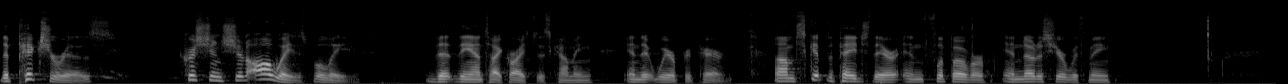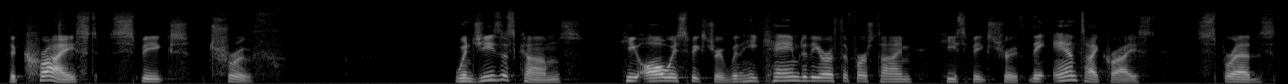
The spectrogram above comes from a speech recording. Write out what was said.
the picture is Christians should always believe that the Antichrist is coming and that we're prepared. Um, skip the page there and flip over and notice here with me the Christ speaks truth. When Jesus comes, he always speaks truth. When he came to the earth the first time, he speaks truth. The Antichrist spreads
